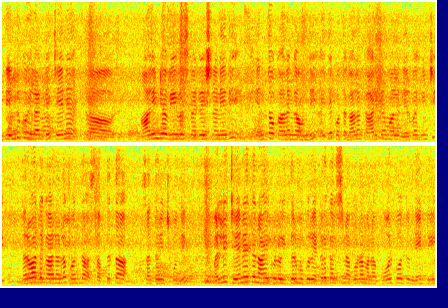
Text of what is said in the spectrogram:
ఇది ఎందుకు ఇలా అంటే చేనే ఆల్ ఇండియా వీవర్స్ ఫెడరేషన్ అనేది ఎంతో కాలంగా ఉంది. అయితే కొంతకాలం కార్యక్రమాలు నిర్వహించి తర్వాత కాలంలో కొంత స్తబ్దత సంతరించుకుంది. మళ్ళీ చేనేత నాయకులు ఇద్దరు ముగ్గురు ఎక్కడ కలిసినా కూడా మనం కోల్పోతుంది ఏంటి?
